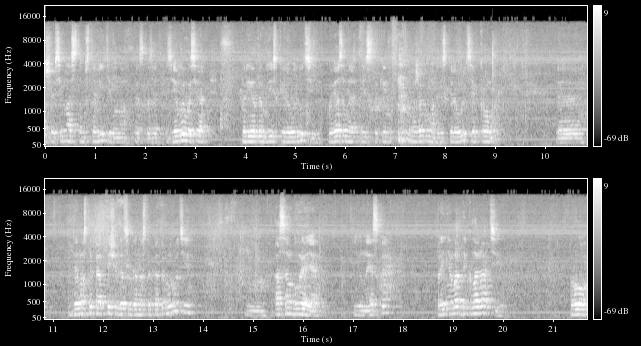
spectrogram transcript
ще в 17 столітті, воно, так сказати, з'явилося в період англійської революції, пов'язане із таким вожаком англійської революції, як Кромвель. Е, В 1995 році асамблея ЮНЕСКО прийняла декларацію про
